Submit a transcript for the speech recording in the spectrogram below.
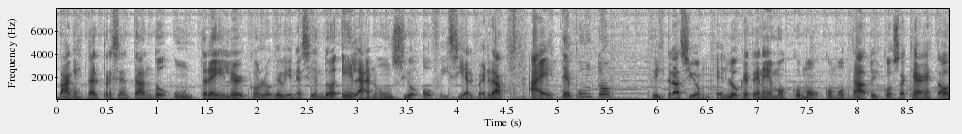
van a estar presentando un trailer con lo que viene siendo el anuncio oficial, ¿verdad? A este punto filtración. Es lo que tenemos como, como datos y cosas que han estado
